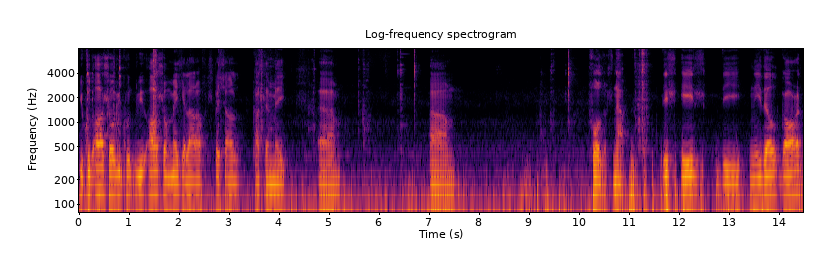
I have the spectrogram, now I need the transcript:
you could also we could we also make a lot of special custom made um, um, folders. Now, this is the needle guard.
